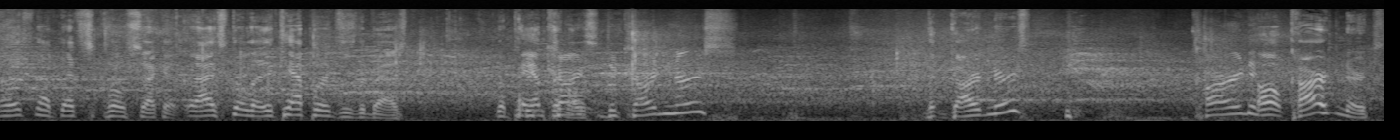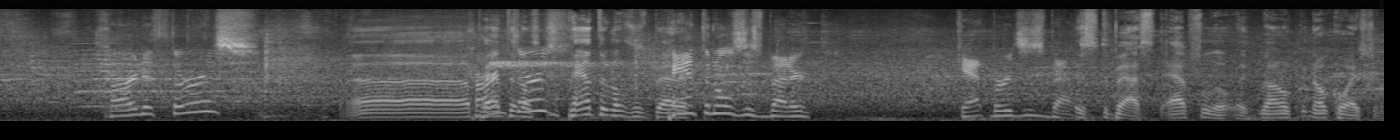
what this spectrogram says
No, that's not. That's a close second. I still the Catbirds is the best. The The, Car- the Cardiners? The Gardeners? Card? Oh, Cardiners. Cardithers? Uh, Carthers? Panthenals. Panthenals is better. Panthenals is better. Catbirds is best. It's the best. Absolutely. No, no question.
